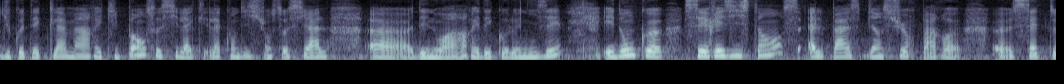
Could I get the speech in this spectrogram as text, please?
du côté Clamart et qui pensent aussi la, la condition sociale des Noirs et des colonisés. Et donc ces résistances, elles passent bien sûr par cette,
